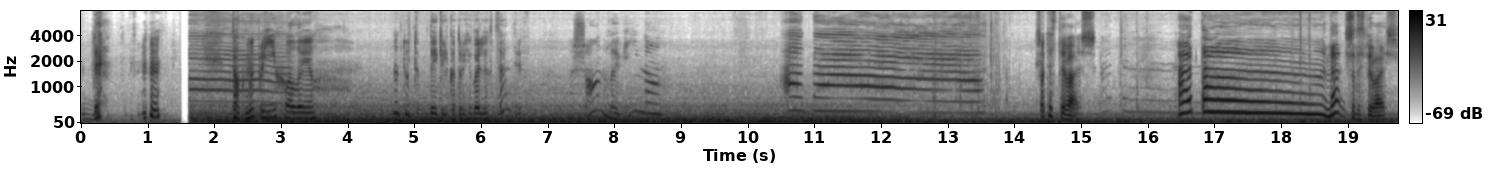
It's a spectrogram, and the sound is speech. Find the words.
Де? Так, ми приїхали. Ну, тут декілька торгівельних центрів. Шан, Лавіна. Що ти співаєш? Ата. Да? Що ти співаєш?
